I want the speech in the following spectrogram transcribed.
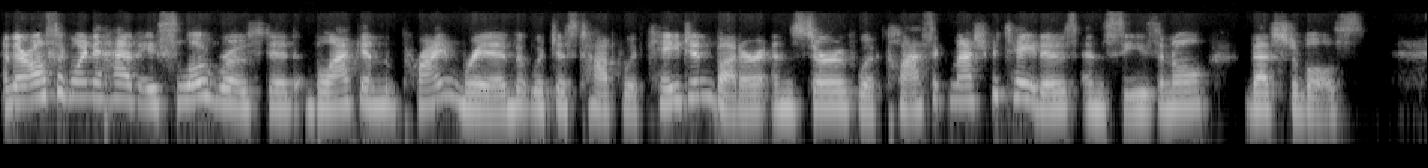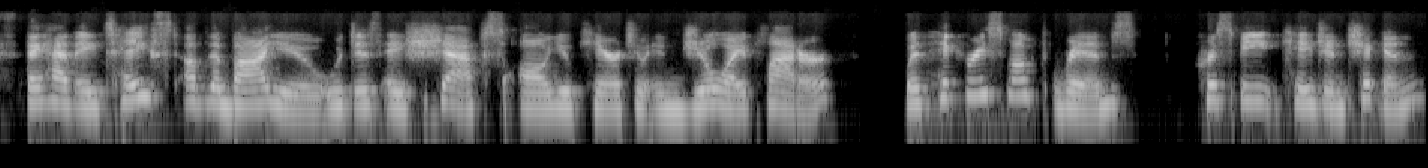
And they're also going to have a slow roasted blackened prime rib, which is topped with Cajun butter and served with classic mashed potatoes and seasonal vegetables. They have a taste of the bayou, which is a chef's all you care to enjoy platter with hickory smoked ribs, crispy Cajun chicken,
